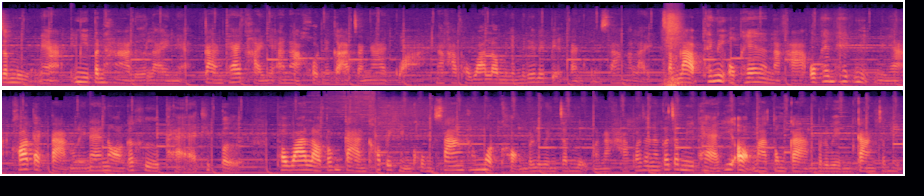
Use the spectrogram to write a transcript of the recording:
จมูกเนี่ยมีปัญหาหรืออะไร เนี่ยการแก้ไขในอนาคตเนี่ยก็อาจจะง่ายกว่านะคะ เพราะว่าเรามันยังไม่ได้ไปเปลี่ยนแปลงโครงสร้างอะไรสำหรับเทคนิคโอเพนนะคะโอเพนเทคนิคเนี่ยข้อแตกต่างเลยแน่นอนก็คือแผลที่เปิด เพราะว่าเราต้องการเข้าไปเห็นโครงสร้างทั้งหมดของบริเวณจมูกนะคะ เพราะฉะนั้นก็จะมีแผลที่ออกมาตรงกลางบริเวณกลางจมูก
